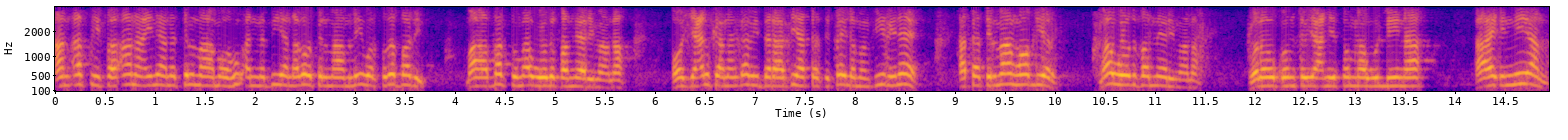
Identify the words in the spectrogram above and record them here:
an asifa ana ini ana tilmaamo hu annabiya nabo tilmaam li warsado fadi ma adaktu ma awoodo fadneeri mana oo jecelkan an gabi daraadi hata sifay laman firine hata tilmaam hoobliyar ma awoodo fadneeri mana walaw kuntu yani uma wulina ah ini an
